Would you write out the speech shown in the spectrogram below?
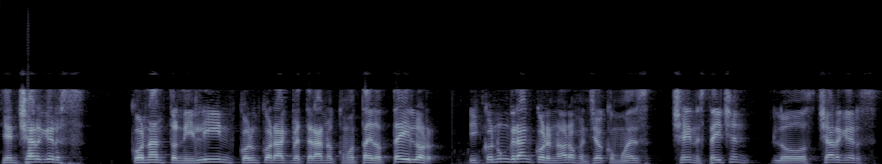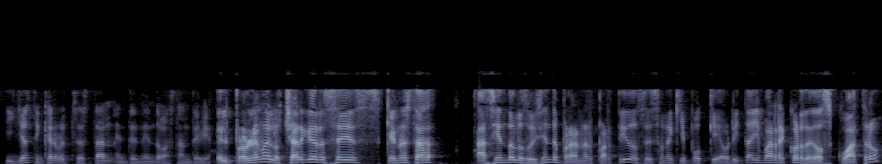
Y en Chargers, con Anthony Lynn, con un coreback veterano como Tyro Taylor y con un gran coordinador ofensivo como es Shane Station, los Chargers y Justin Herbert se están entendiendo bastante bien. El problema de los Chargers es que no está haciendo lo suficiente para ganar partidos. Es un equipo que ahorita lleva récord de 2-4.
